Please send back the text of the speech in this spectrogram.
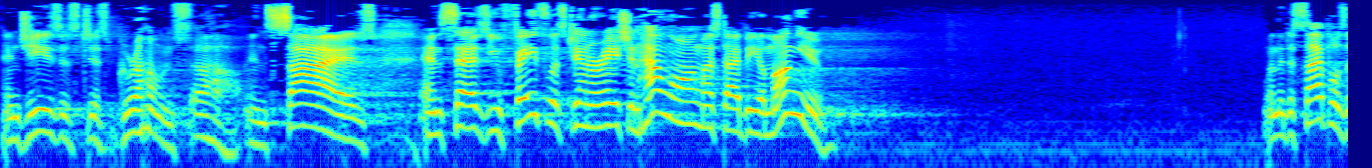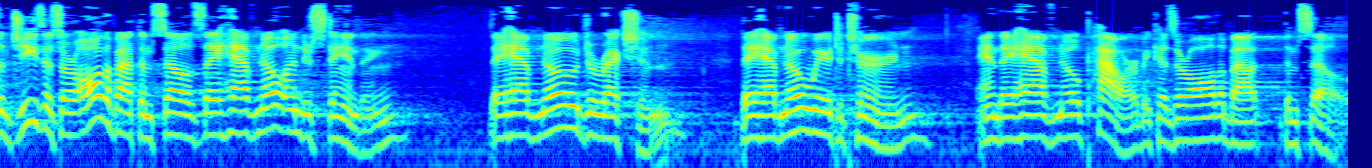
And Jesus just groans oh, and sighs and says, You faithless generation, how long must I be among you? When the disciples of Jesus are all about themselves, they have no understanding, they have no direction, they have nowhere to turn, and they have no power because they're all about themselves.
